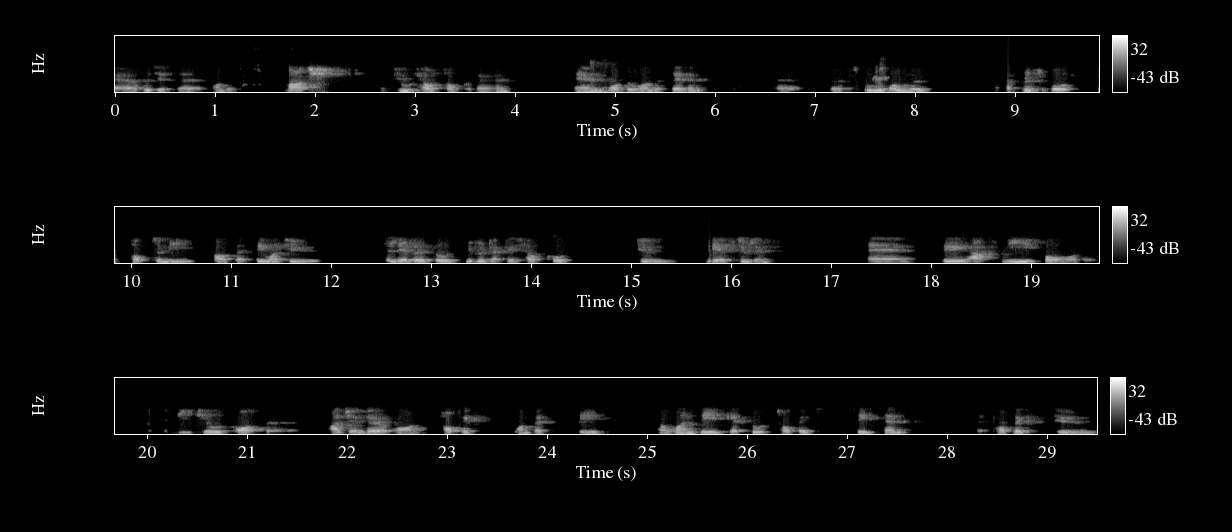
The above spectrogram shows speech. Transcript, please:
uh, which is uh, on the March 2 health talk event, and mm-hmm. also on the 7th uh, the school owners, uh, principals talk to me about that they want to deliver those reproductive health courses to their students. And they ask me for the details of the agenda on topics on that day. Uh, once they get those topics, they send the topics to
